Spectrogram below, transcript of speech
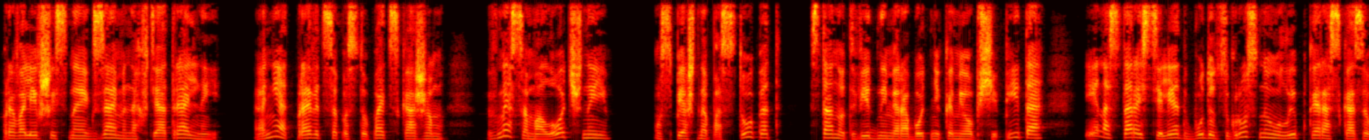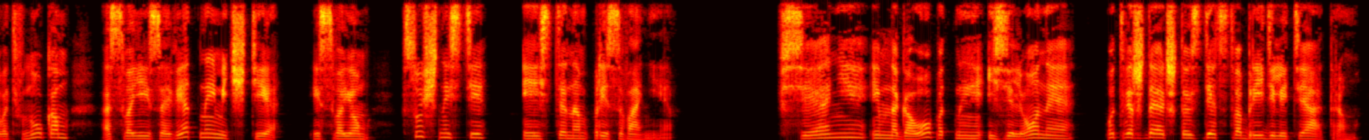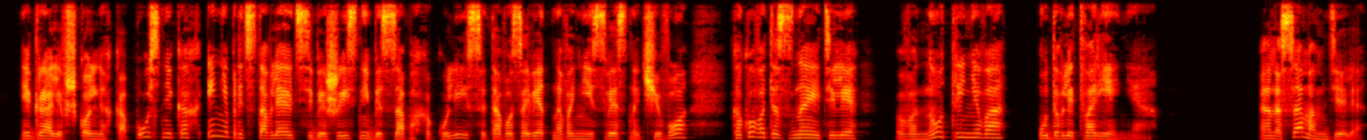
Провалившись на экзаменах в театральный, они отправятся поступать, скажем, в мясомолочный, успешно поступят, станут видными работниками общепита и на старости лет будут с грустной улыбкой рассказывать внукам о своей заветной мечте и своем, в сущности, истинном призвании. Все они, и многоопытные, и зеленые, утверждают, что с детства бредили театром, играли в школьных капустниках и не представляют себе жизни без запаха кулис и того заветного неизвестно чего, какого-то, знаете ли, внутреннего удовлетворения. А на самом деле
